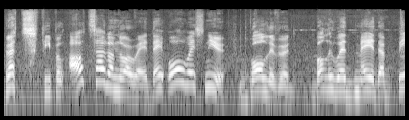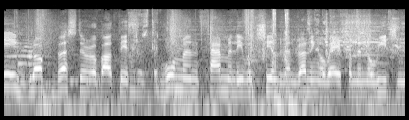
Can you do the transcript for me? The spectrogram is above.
But people outside of Norway, they always knew Bollywood. Bollywood made a big blockbuster about this woman family with children running away from the Norwegian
